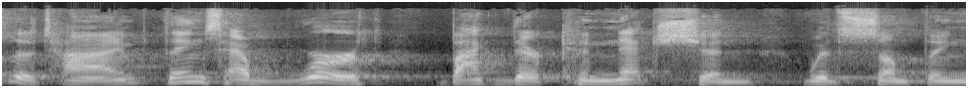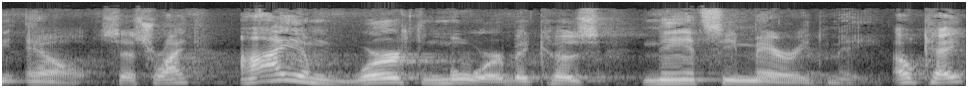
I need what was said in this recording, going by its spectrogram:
of the time, things have worth by their connection with something else. That's right. I am worth more because Nancy married me. Okay,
